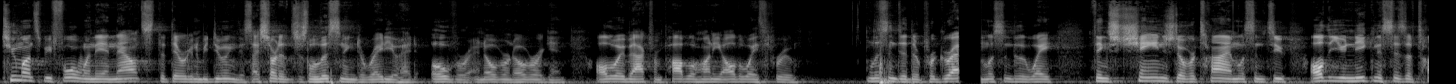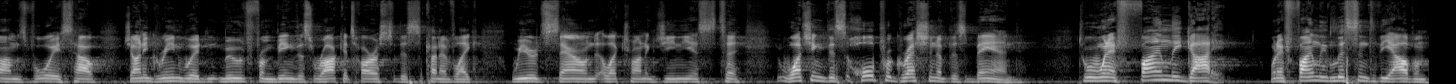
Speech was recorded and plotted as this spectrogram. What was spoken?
two months before when they announced that they were going to be doing this, I started just listening to Radiohead over and over and over again, all the way back from Pablo Honey all the way through. Listen to their progression, listen to the way things changed over time, listen to all the uniquenesses of Thom's voice, how Jonny Greenwood moved from being this rock guitarist to this kind of like weird sound electronic genius to watching this whole progression of this band to where when I finally got it, when I finally listened to the album,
